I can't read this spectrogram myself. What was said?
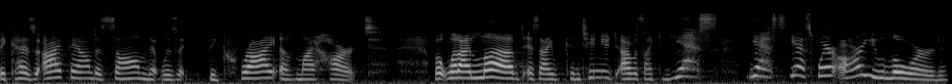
because I found a psalm that was the cry of my heart. But what I loved as I continued, I was like, Yes, yes, yes, where are you, Lord?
